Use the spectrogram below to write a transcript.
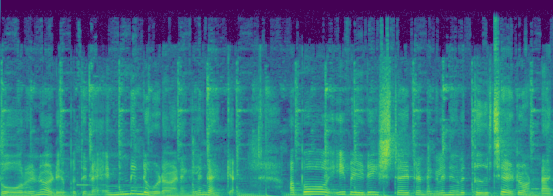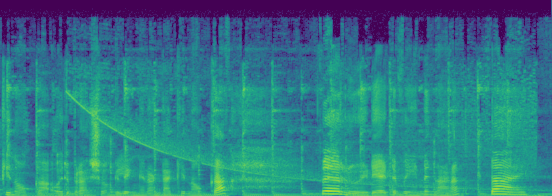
ചോറിനോ ഇടിയപ്പത്തിനോ എന്തിന്റെ കൂടെ വേണമെങ്കിലും കഴിക്കാം. അപ്പോൾ ഈ വീഡിയോ ഇഷ്ടമായിട്ടുണ്ടെങ്കിൽ നിങ്ങൾ തീർച്ചയായിട്ടും ഉണ്ടാക്കി നോക്കുക. ഒരു പ്രാവശ്യമെങ്കിലും ഇങ്ങനെ ഉണ്ടാക്കി നോക്കുക. വേറൊരു വീഡിയോ ആയിട്ട് വീണ്ടും കാണാം. ബൈ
